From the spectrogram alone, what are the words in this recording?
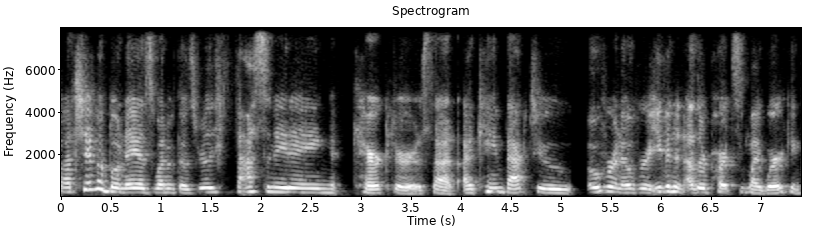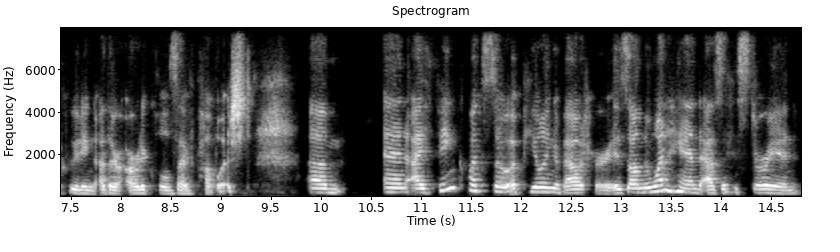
Batsheva Bonné is one of those really fascinating characters that I came back to over and over, even in other parts of my work, including other articles I've published. Um, and I think what's so appealing about her is, on the one hand, as a historian,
